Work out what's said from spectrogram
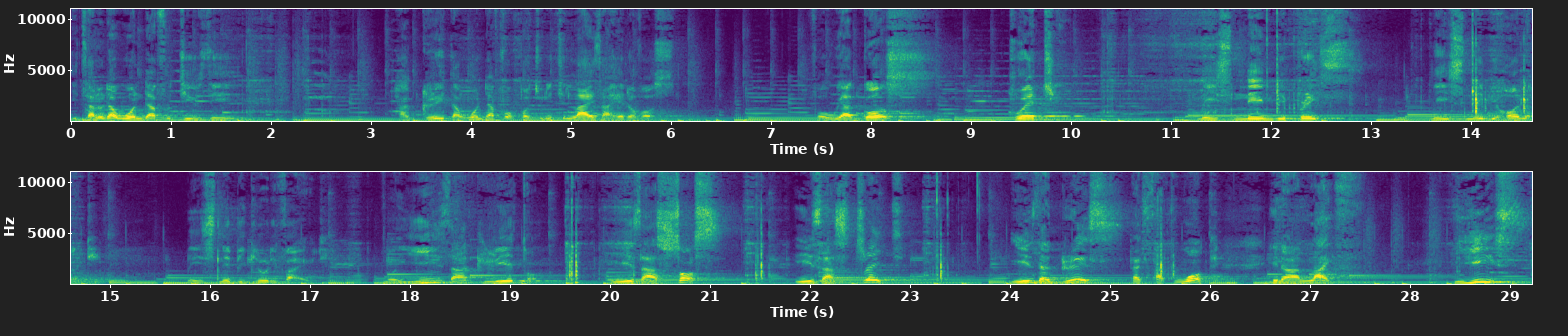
It's another wonderful Tuesday. A great and wonderful opportunity lies ahead of us. For we are God's poetry. May His name be praised. May His name be honored. May His name be glorified. For He is our Creator. He is our source. He is our strength. He is the grace that is at work in our life. He is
